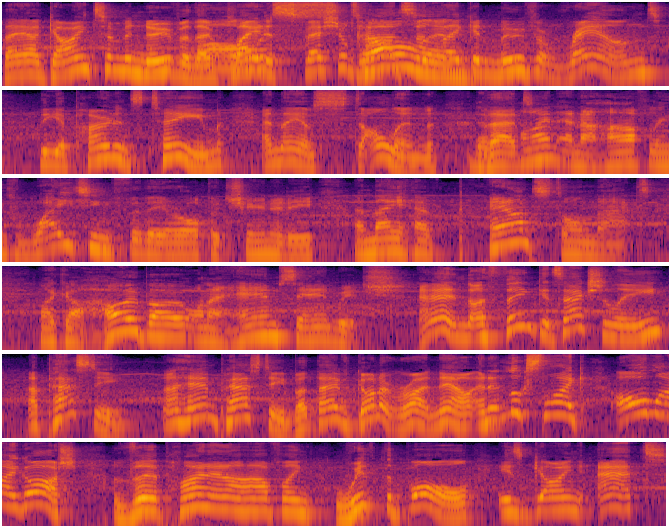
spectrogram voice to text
they are going to maneuver. They've Oh, played a special card so they can move around the opponent's team, and they have stolen the that. Pint-Anna halflings waiting for their opportunity, and they have pounced on that like a hobo on a ham sandwich. And I think it's actually a pasty, a ham pasty, but they've got it right now. And it looks like, oh my gosh, the Pine and a Halfling with the ball is going at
